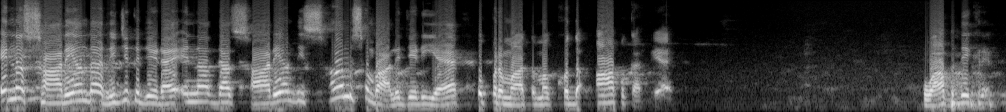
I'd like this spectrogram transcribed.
ਇਹਨਾਂ ਸਾਰਿਆਂ ਦਾ ਰਿਜਕ ਜਿਹੜਾ ਹੈ, ਇਹਨਾਂ ਦਾ ਸਾਰਿਆਂ ਦੀ ਸਾਂਭ ਸੰਭਾਲ ਜਿਹੜੀ ਹੈ, ਉਹ ਪ੍ਰਮਾਤਮਾ ਖੁਦ ਆਪ ਕਰ ਰਿਹਾ ਹੈ। ਉਹ ਆਪ ਦੇਖ ਰਿਹਾ।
